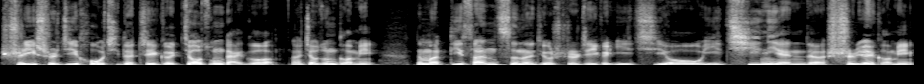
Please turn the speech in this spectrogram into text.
十一世纪后期的这个教宗改革，那教宗革命。那么第三次呢，就是这个一九一七年的十月革命。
